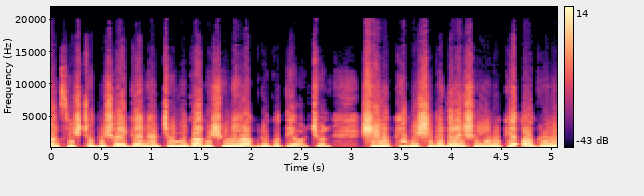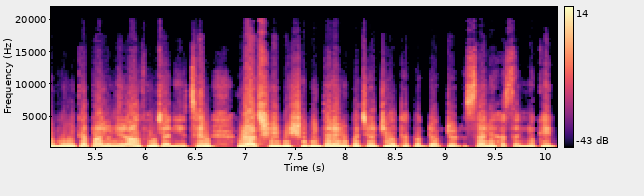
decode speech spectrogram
সংশ্লিষ্ট বিষয়ে জ্ঞানার্জন ও গবেষণা ও অগ্রগতি অর্জন। সে লক্ষ্যে বিশ্ববিদ্যালয়সমূহকে অগ্রণী ভূমিকা পালনের আহ্বান জানিয়েছেন রাজশাহী বিশ্ববিদ্যালয়ের উপাচার্য অধ্যাপক ড সালেহ হাসান নকিব।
